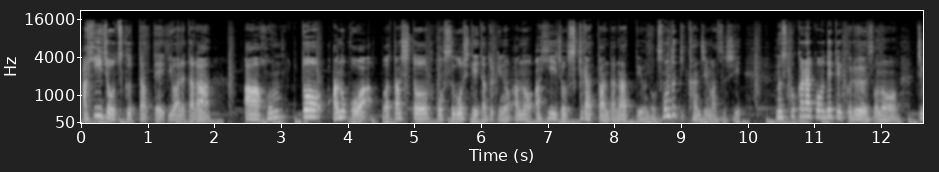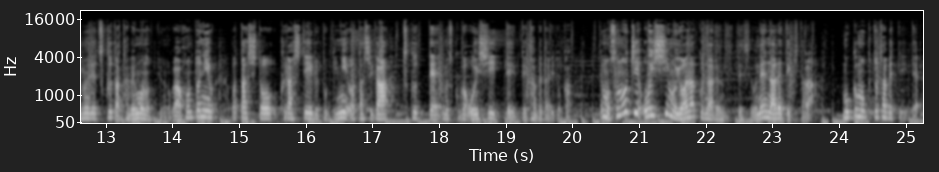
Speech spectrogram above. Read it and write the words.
アヒージョを作ったって言われたら、ああ、本当あの子は私とこう過ごしていた時のあのアヒージョ好きだったんだなっていうのをその時感じますし、息子からこう出てくるその自分で作った食べ物っていうのが本当に私と暮らしている時に私が作って息子が美味しいって言って食べたりとかでもそのうち美味しいも言わなくなるんですよね慣れてきたら黙々と食べていて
